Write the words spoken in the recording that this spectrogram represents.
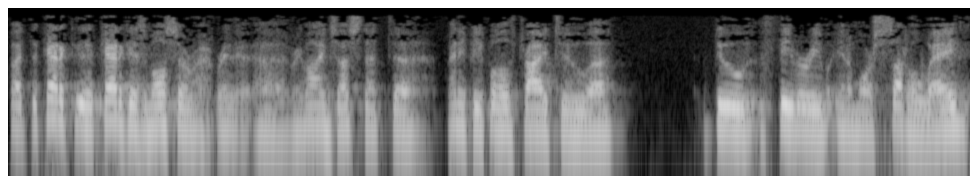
But the Catechism also uh, reminds us that uh, many people try to uh, do thievery in a more subtle way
